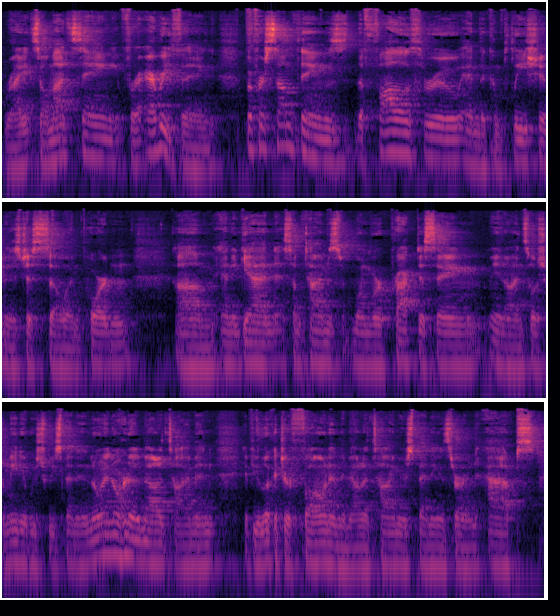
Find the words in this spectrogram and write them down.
right so i'm not saying for everything but for some things the follow through and the completion is just so important um, and again sometimes when we're practicing you know on social media which we spend an inordinate amount of time in if you look at your phone and the amount of time you're spending in certain apps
